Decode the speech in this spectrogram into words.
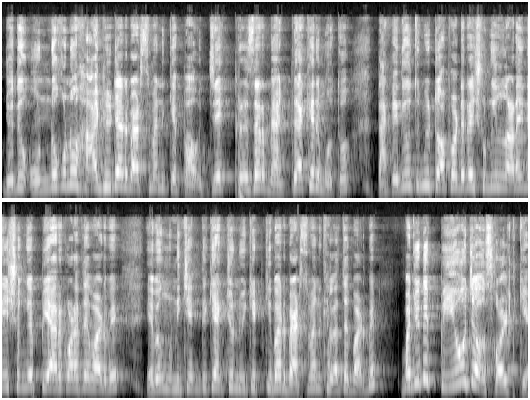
যদি অন্য কোনো হার্ড হিটার ব্যাটসম্যানকে পাও যে ফ্রেজার ম্যাকগ্রাকের মতো, তাকে দিয়েও তুমি টপ অর্ডারে সুনীল নারায়ণের সঙ্গে পেয়ার করাতে পারবে এবং নিচের দিকে একজন উইকেট কিপার ব্যাটসম্যান খেলাতে পারবে। বা যদি পেয়েও যাও সল্টকে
